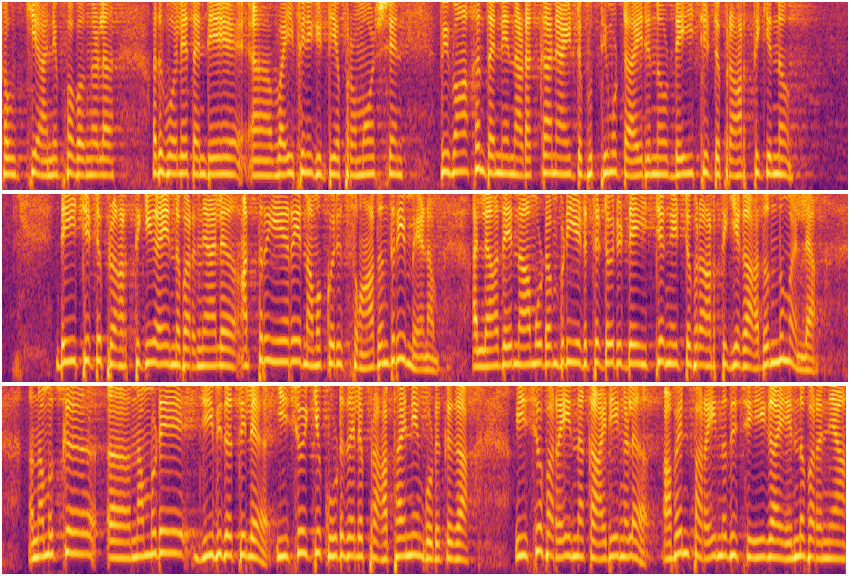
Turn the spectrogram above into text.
സൗഖ്യ അനുഭവങ്ങൾ അതുപോലെ തന്റെ വൈഫിന് കിട്ടിയ പ്രൊമോഷൻ വിവാഹം തന്നെ നടക്കാനായിട്ട് ബുദ്ധിമുട്ടായിരുന്നു ഡേറ്റ് ഇട്ട് പ്രാർത്ഥിക്കുന്നു. ഡേറ്റ് ഇട്ട് പ്രാർത്ഥിക്കുക എന്ന് പറഞ്ഞാൽ അത്രയേറെ നമുക്കൊരു സ്വാതന്ത്ര്യം വേണം. അല്ലാതെ നാം ഉടമ്പടി എടുത്തിട്ട് ഒരു ഡേറ്റ് അങ്ങ് ഇട്ട് പ്രാർത്ഥിക്കുക അതൊന്നുമല്ല. നമുക്ക് നമ്മുടെ ജീവിതത്തിൽ ഈശോയ്ക്ക് കൂടുതൽ പ്രാധാന്യം കൊടുക്കുക. ഈശോ പറയുന്ന കാര്യങ്ങൾ അവൻ പറയുന്നത് ചെയ്യുക എന്ന് പറഞ്ഞ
